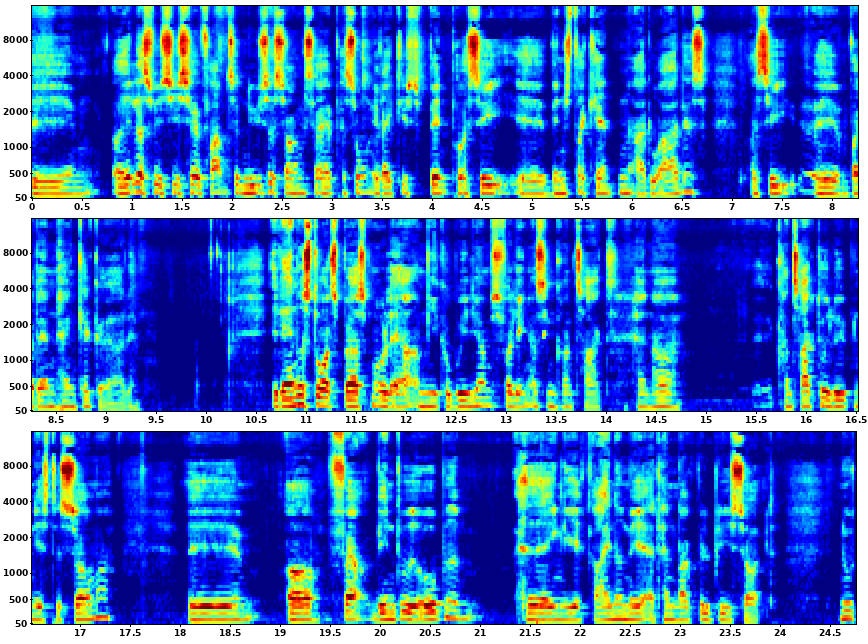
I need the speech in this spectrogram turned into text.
Øh, og ellers, hvis I ser frem til den nye sæson, så er jeg personligt rigtig spændt på at se øh, venstrekanten Arduardes og se, øh, hvordan han kan gøre det. Et andet stort spørgsmål er, om Nico Williams forlænger sin kontrakt. Han har øh, kontraktudløb næste sommer, øh, og før vinduet åbnede, havde jeg egentlig regnet med, at han nok ville blive solgt. Nu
